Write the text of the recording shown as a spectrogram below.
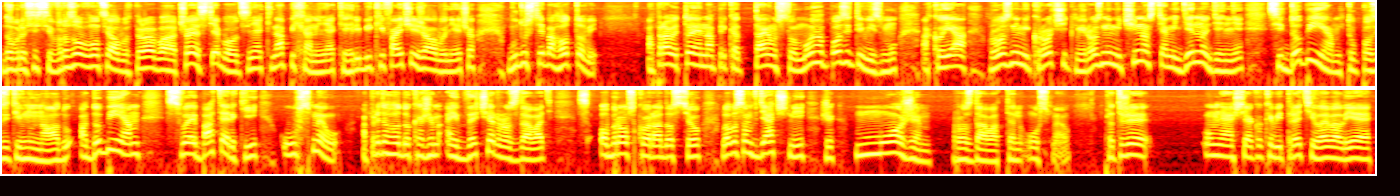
dobre si si vrzol v noci, alebo boha, čo je s tebou, si nejaký napichaný, nejaké hrybiky fajčíš, alebo niečo, budú z teba hotoví. A práve to je napríklad tajomstvo môjho pozitivizmu, ako ja rôznymi kročíkmi, rôznymi činnosťami dennodenne si dobíjam tú pozitívnu náladu a dobíjam svoje baterky úsmevu. A preto ho dokážem aj večer rozdávať s obrovskou radosťou, lebo som vďačný, že môžem rozdávať ten úsmev. Pretože u mňa ešte ako keby tretí level je,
